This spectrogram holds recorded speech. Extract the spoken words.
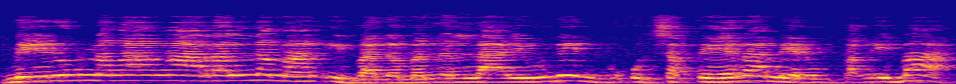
Merong nangangaral naman, iba naman ang layunin. Bukod sa pera, meron pang iba.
